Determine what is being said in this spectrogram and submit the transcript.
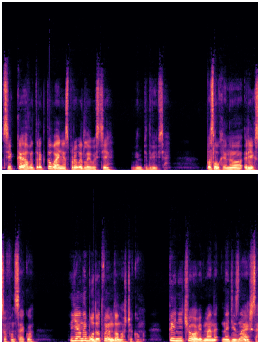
Цікаве трактування справедливості, він підвівся. Послухай ну, Ріксо Фонсеко, я не буду твоїм доносчиком. Ти нічого від мене не дізнаєшся.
